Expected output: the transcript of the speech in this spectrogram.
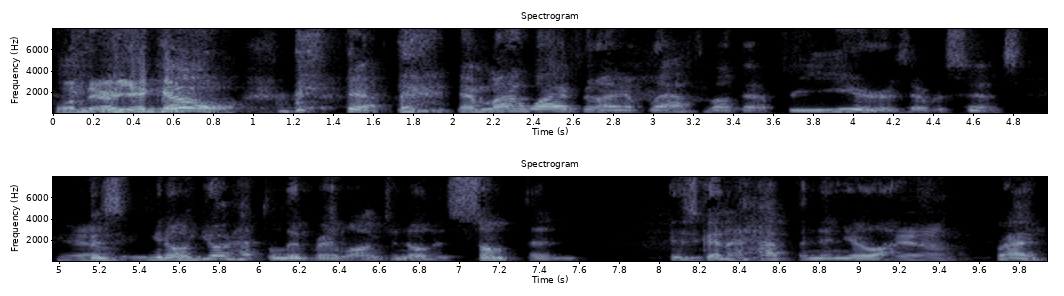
well, there you go. yeah. And my wife and I have laughed about that for years ever since. Because, yeah. you know, you don't have to live very long to know that something is going to happen in your life. Yeah. Right.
